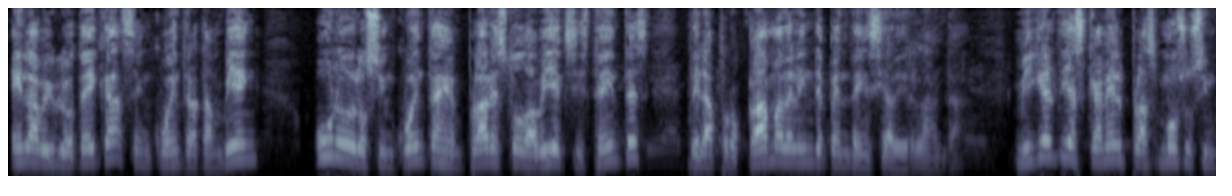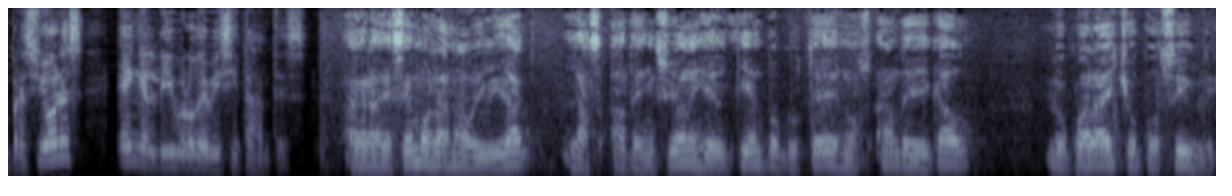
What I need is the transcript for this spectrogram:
En la biblioteca se encuentra también uno de los 50 ejemplares todavía existentes de la proclama de la independencia de Irlanda. Miguel Díaz Canel plasmó sus impresiones en el libro de visitantes. Agradecemos la amabilidad, las atenciones y el tiempo que ustedes nos han dedicado, lo cual ha hecho posible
